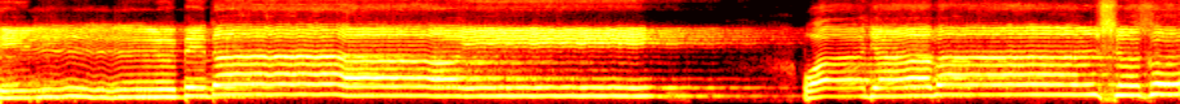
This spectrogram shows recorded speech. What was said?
البداية وجب الشكر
